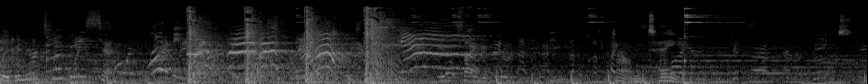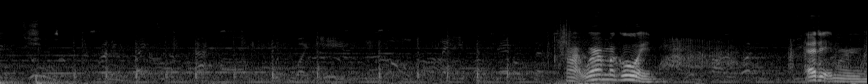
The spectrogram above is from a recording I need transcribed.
live in your TV set. I don't tape. Right, where am I going? Editing room.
